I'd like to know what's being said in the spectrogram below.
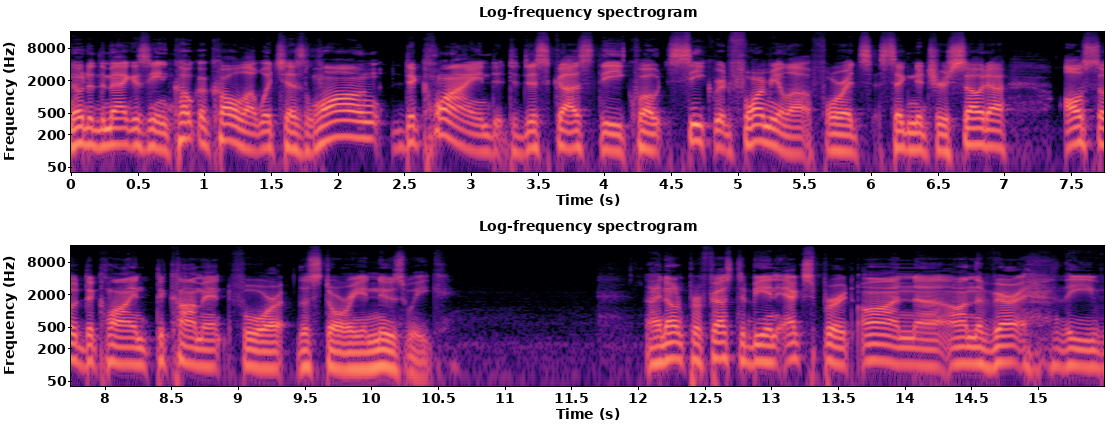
noted the magazine Coca Cola, which has long declined to discuss the quote secret formula for its signature soda, also declined to comment for the story in Newsweek. I don't profess to be an expert on uh, on the ver- the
